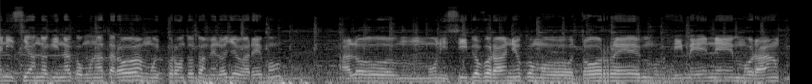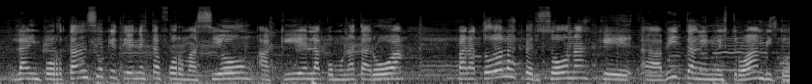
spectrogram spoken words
Iniciando aquí en la comuna Taroa, muy pronto también lo llevaremos a los municipios foráneos como Torres, Jiménez, Morán. La importancia que tiene esta formación aquí en la comuna Taroa para todas las personas que habitan en nuestro ámbito,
